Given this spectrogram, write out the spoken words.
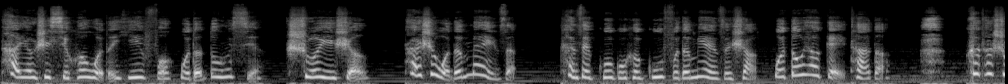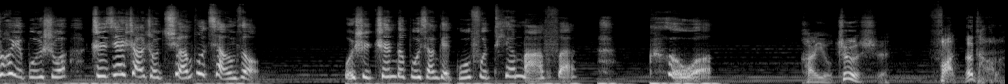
他要是喜欢我的衣服、我的东西，说一声，她是我的妹子，看在姑姑和姑父的面子上，我都要给她的。可她说也不说，直接上手全部抢走。我是真的不想给姑父添麻烦，可我……还有这事，反了他了。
